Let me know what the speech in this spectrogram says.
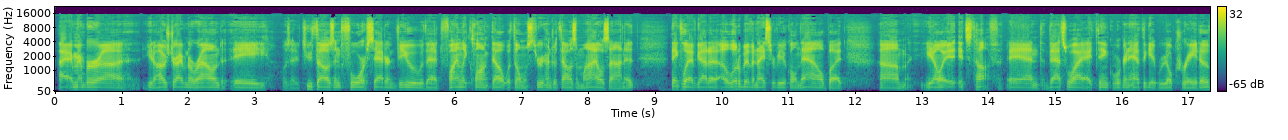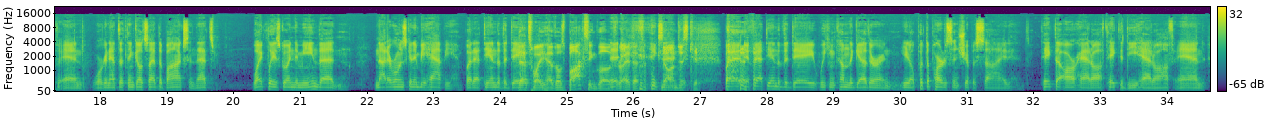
I remember, uh, you know, I was driving around a was it a 2004 Saturn Vue that finally clonked out with almost 300,000 miles on it. Thankfully, I've got a, a, little bit of a nicer vehicle now, but um, you know, it, it's tough, and that's why I think we're going to have to get real creative, and we're going to have to think outside the box, and that's likely is going to mean that not everyone's going to be happy, but at the end of the day, that's why you have those boxing gloves, right? That's, exactly. No, I'm just kidding. but if at the end of the day we can come together and you know put the partisanship aside, take the R hat off, take the D hat off, and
